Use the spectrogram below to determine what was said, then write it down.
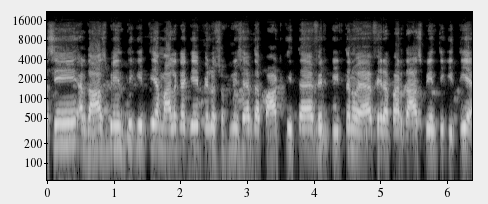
ਅਸੀਂ ਅਰਦਾਸ ਬੇਨਤੀ ਕੀਤੀ ਹੈ, ਮਾਲਕ ਅੱਗੇ ਪਹਿਲਾਂ ਸੁਖਨੀ ਸਾਹਿਬ ਦਾ ਪਾਠ ਕੀਤਾ ਹੈ, ਫਿਰ ਕੀਰਤਨ ਹੋਇਆ, ਫਿਰ ਆਪਾਂ ਅਰਦਾਸ ਬੇਨਤੀ ਕੀਤੀ ਹੈ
